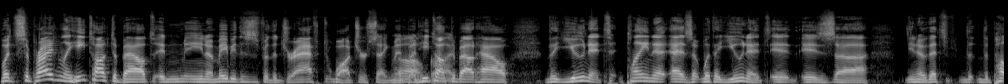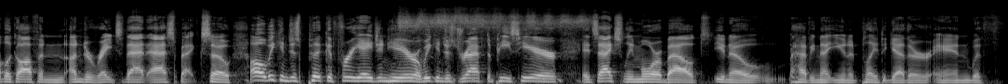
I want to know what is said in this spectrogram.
but surprisingly, he talked about, and you know, maybe this is for the draft watcher segment, Oh, but he talked about how the unit playing it as with a unit is, is uh, you know, that's the, the public often underrates that aspect. So, oh, we can just pick a free agent here, or we can just draft a piece here. It's actually more about you know having that unit play together and with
